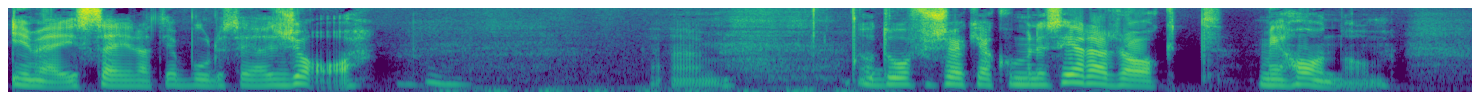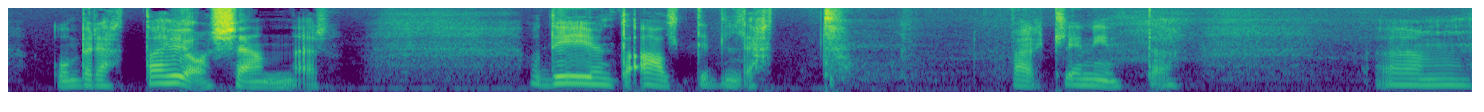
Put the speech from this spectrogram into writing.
i mig säger att jag borde säga ja. Mm. Um, och då försöker jag kommunicera rakt med honom och berätta hur jag känner. Och det är ju inte alltid lätt. Verkligen inte. Um,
